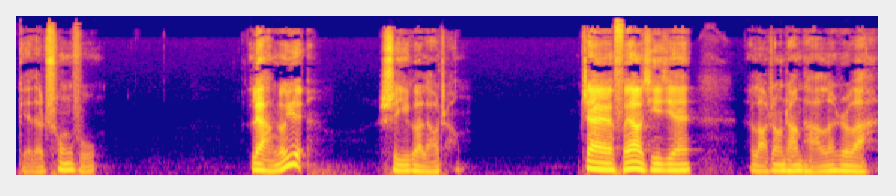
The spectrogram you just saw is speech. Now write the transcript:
给它冲服，两个月是一个疗程。在服药期间，老生常谈了是吧？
